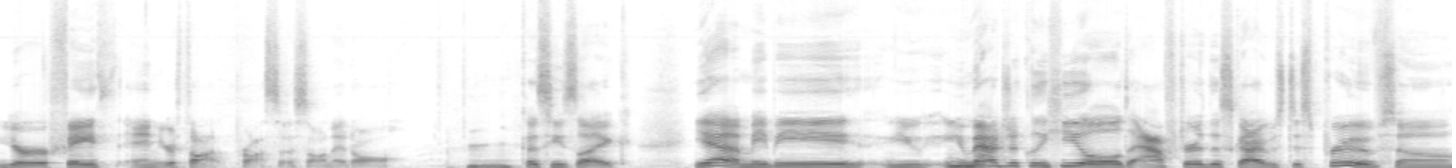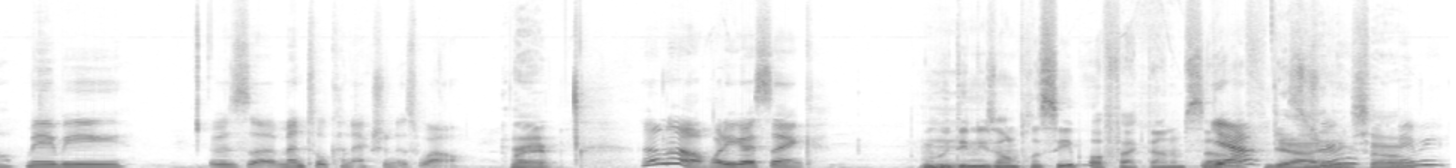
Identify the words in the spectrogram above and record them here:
your faith and your thought process on it all. Because he's like, yeah, maybe you you magically healed after this guy was disproved, so maybe it was a mental connection as well. Right. I don't know. What do you guys think? Houdini's own placebo effect on himself. Yeah, Yeah, it's I think so. Maybe.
